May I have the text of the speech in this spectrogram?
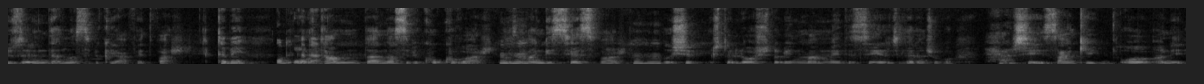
üzerinde nasıl bir kıyafet var? Tabii. O ne kadar? Ortamda nasıl bir koku var? Nasıl, hangi ses var? Işık işte loştu bilmem neydi seyircilerin bu. Her şeyi sanki o hani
